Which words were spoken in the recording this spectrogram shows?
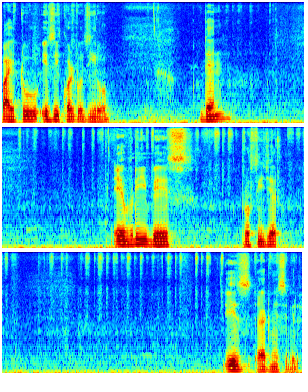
pi 2 is equal to 0, then every Bayes procedure is admissible.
